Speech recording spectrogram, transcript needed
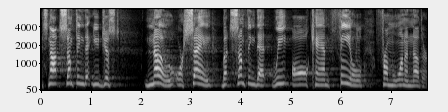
It's not something that you just know or say, but something that we all can feel from one another.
